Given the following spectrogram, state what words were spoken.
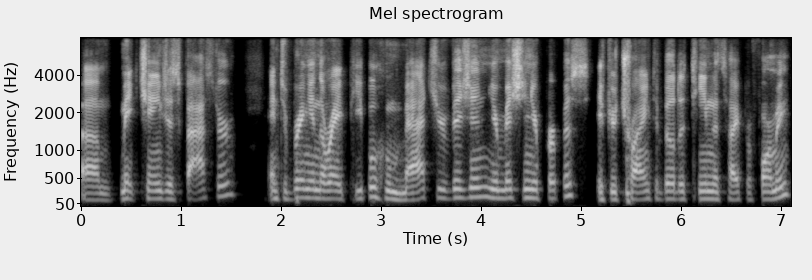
um, make changes faster and to bring in the right people who match your vision, your mission, your purpose. If you're trying to build a team that's high performing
